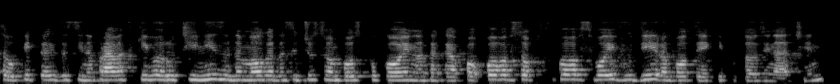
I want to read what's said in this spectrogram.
се опитах да си направя такива рутини, за да мога да се чувствам по-спокойна, така, по-в, по-в свои води, работейки по този начин.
